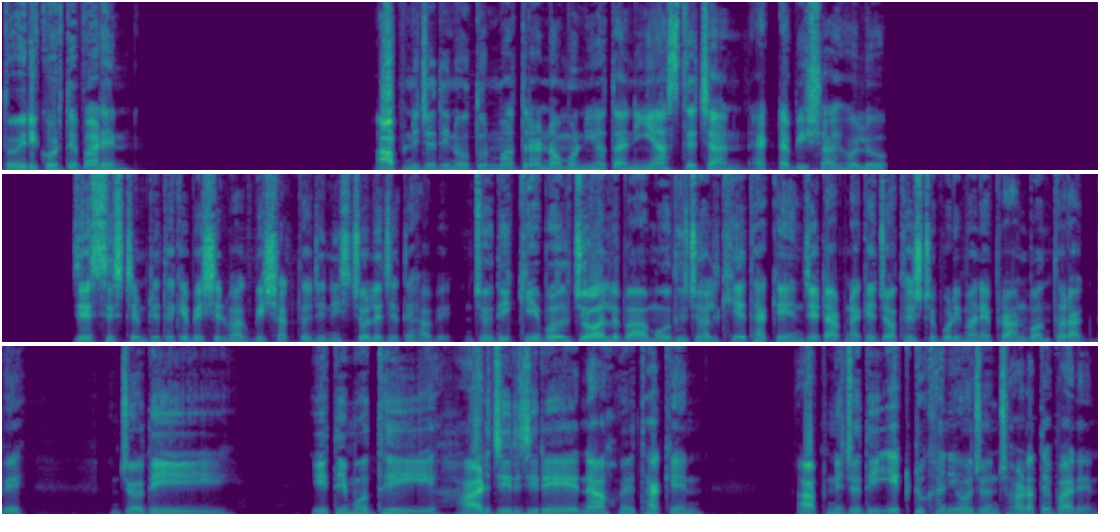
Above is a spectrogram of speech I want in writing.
তৈরি করতে পারেন। আপনি যদি নতুন মাত্রার নমনীয়তা নিয়ে আসতে চান, একটা বিষয় হলো যে সিস্টেমটি থেকে বেশিরভাগ বিষাক্ত জিনিস চলে যেতে হবে। যদি কেবল জল বা মধু জল খেয়ে থাকেন, যেটা আপনাকে যথেষ্ট পরিমাণে প্রাণবন্ত রাখবে, যদি ইতিমধ্যেই হাড় জিরজিরে না হয়ে থাকেন, আপনি যদি একটুখানি ওজন ঝরাতে পারেন,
